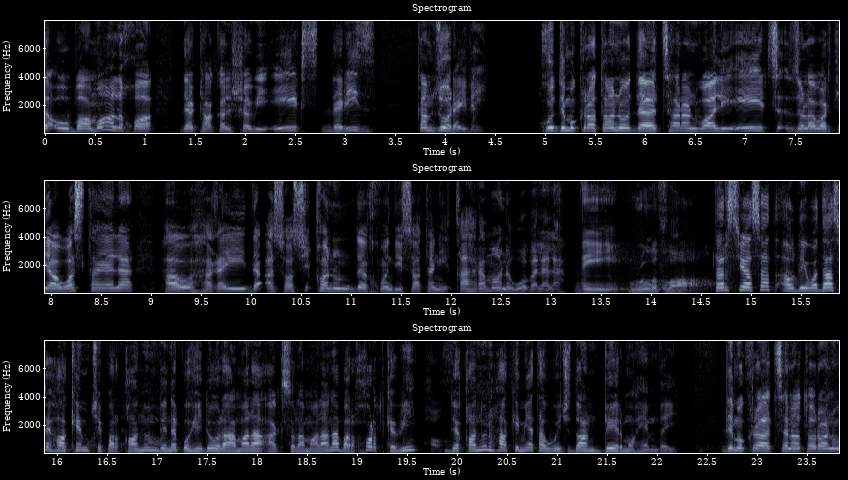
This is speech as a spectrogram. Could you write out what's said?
د اوباما لخوا د ټاکل شوی ایټس دریز کمزوری دی خو دیموکراتانو د څارنوالي ایټس زړورتیا وستایله او هغه یې د اساسي قانون د خوندي ساتنې قهرمانه وبلله. تر سیاست او د یوه داسې حاکم چې پر قانون د نه پوهېدو له امله عکس العملانه برخورد کوي، د قانون حاکمیت او وجدان ډېر مهم دی. دیموکرات سناتورانو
